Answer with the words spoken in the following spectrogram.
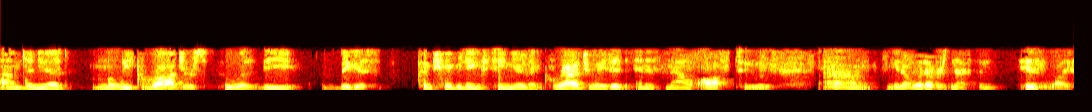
Um, then you had Malik Rogers, who was the biggest contributing senior that graduated and is now off to, um, you know, whatever's next in his life.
